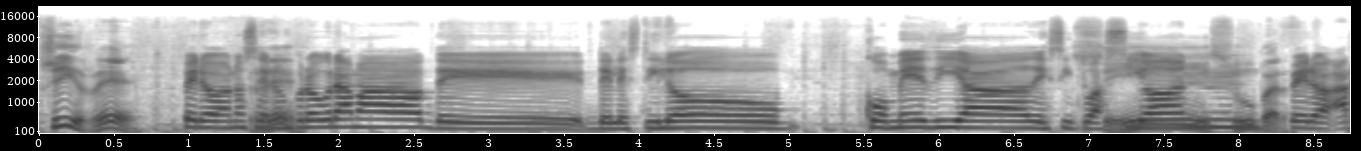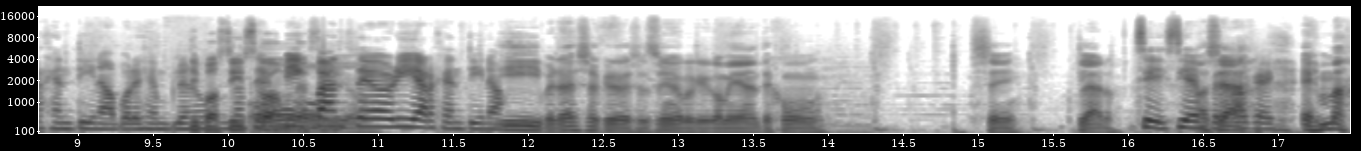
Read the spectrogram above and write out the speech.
Sí, re. Pero no sé, en Re. un programa de del estilo comedia de situación, Sí, súper. pero Argentina, por ejemplo. Tipo ¿no? No sé, Big. Bang Theory Argentina. Y, pero eso creo que es el sueño de cualquier comediante. Es como. Sí, claro. Sí, siempre, O sea, ok. es, más,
